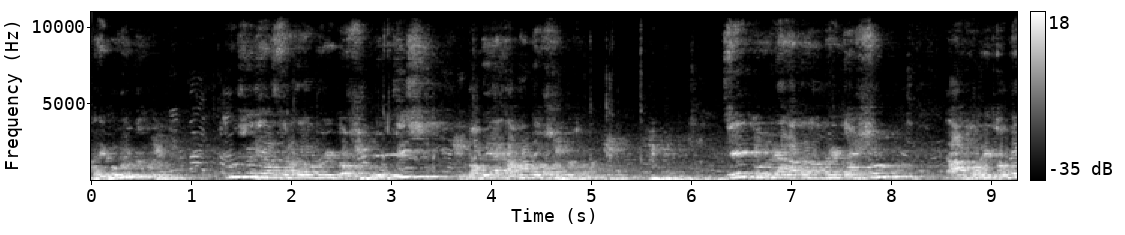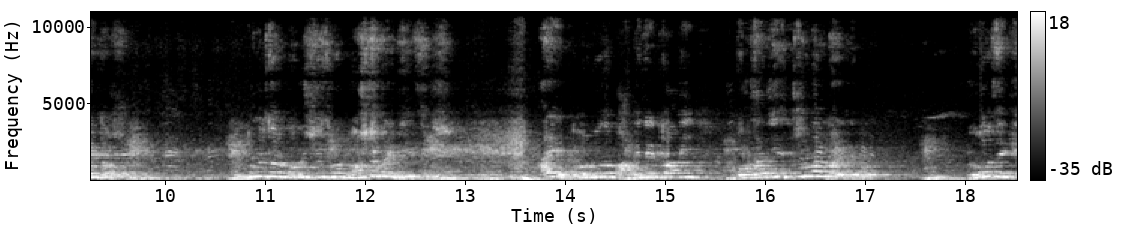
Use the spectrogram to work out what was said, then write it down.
আরে দর্শন করতিস, তবে আজ আমার দর্শন হতো যে করবে না রাধারামের দর্শন তার হবে জমের দর্শন তুই তোর মনুষ্য জীবন নষ্ট করে দিয়েছিস। আরে তোর মতো ভাবিদের তো আমি কথা দিয়ে চুরমার করে দেবো। রোজ একে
